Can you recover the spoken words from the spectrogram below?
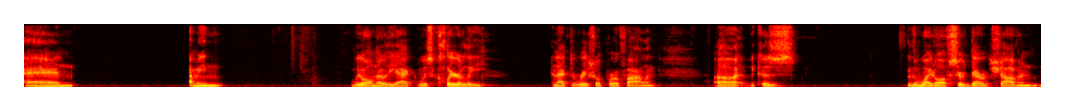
and I mean, we all know the act was clearly an act of racial profiling uh, because the white officer Derek Chauvin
